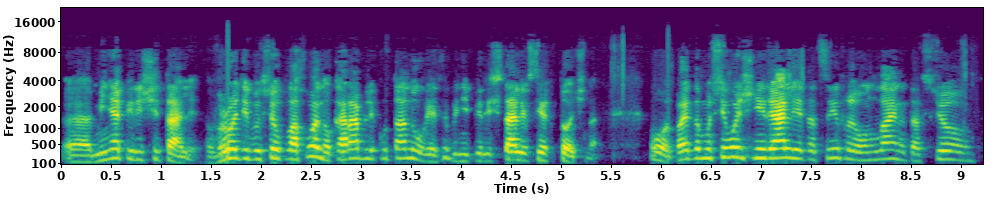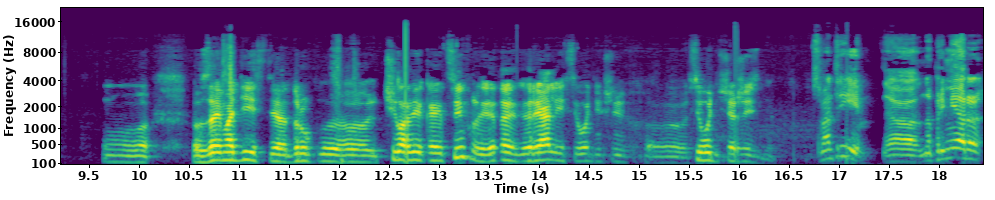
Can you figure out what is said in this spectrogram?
Э, меня пересчитали. Вроде бы все плохое, но кораблик утонул, если бы не пересчитали всех точно. Вот, поэтому сегодняшние реалии, это цифры, онлайн, это все э, взаимодействие друг э, человека и цифры, это реалии сегодняшних, сегодняшней жизни. Смотри, например,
